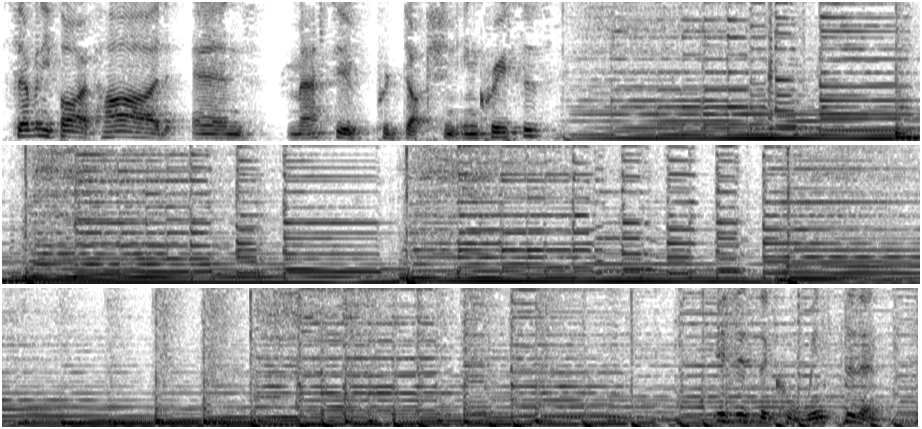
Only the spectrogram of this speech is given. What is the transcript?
75 hard and massive production increases. Is this a coincidence?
